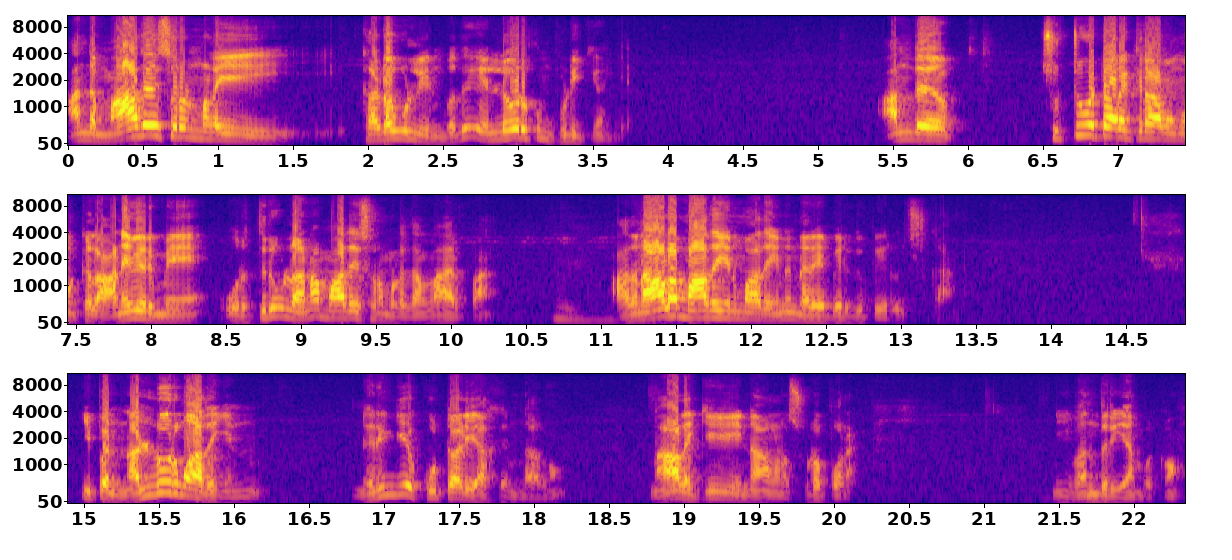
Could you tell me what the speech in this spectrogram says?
அந்த மாதேஸ்வரன் மலை கடவுள் என்பது எல்லோருக்கும் பிடிக்கும் இங்க. அந்த சுற்றுவட்டார கிராம மக்கள் அனைவருமே ஒரு திருவிழானா மாதேஸ்வரம் மலை தான் இருப்பாங்க. அதனால மாதையன் மாதையன்னு நிறைய பேருக்கு பேர் வச்சிருக்காங்க. இப்போ நல்லூர் மாதையன் நெருங்கிய கூட்டாளியாக இருந்தாலும் நாளைக்கு நான் அவனை சுட போகிறேன் நீ வந்துரு என் பக்கம்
